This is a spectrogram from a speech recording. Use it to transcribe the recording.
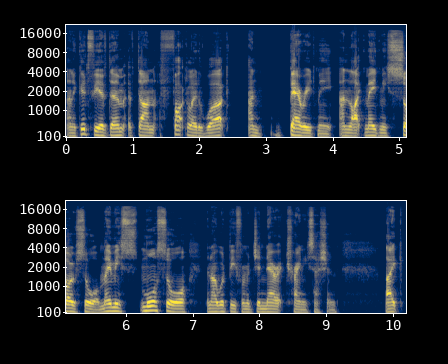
And a good few of them have done a fuckload of work and buried me and like made me so sore, made me more sore than I would be from a generic training session. Like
